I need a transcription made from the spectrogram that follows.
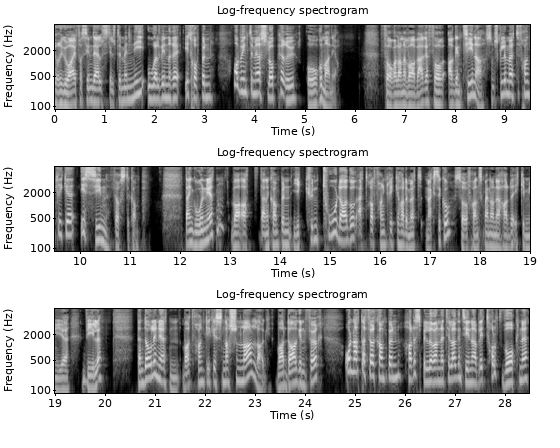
Uruguay for sin del stilte med ni OL-vinnere i troppen og begynte med å slå Peru og Romania. Forholdene var verre for Argentina, som skulle møte Frankrike i sin første kamp. Den gode nyheten var at denne kampen gikk kun to dager etter at Frankrike hadde møtt Mexico, så franskmennene hadde ikke mye hvile. Den dårlige nyheten var at Frankrikes nasjonallag var dagen før og natta før kampen hadde spillerne til Argentina blitt holdt våkne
